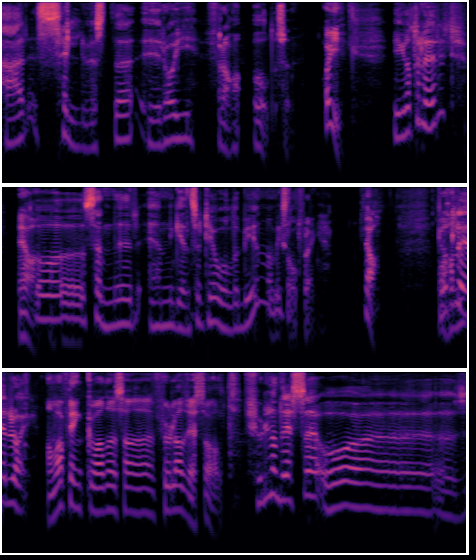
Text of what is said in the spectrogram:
er selveste Roy fra Ålesund. Oi! Vi gratulerer, Ja. og sender en genser til Ålebyen om ikke så altfor lenge. Ja. Gratulerer, Roy. han var flink og hadde full adresse og alt. Full adresse og øh,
